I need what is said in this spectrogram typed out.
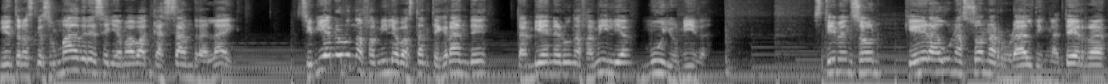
mientras que su madre se llamaba Cassandra Light. Si bien era una familia bastante grande, también era una familia muy unida. Stevenson, que era una zona rural de Inglaterra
